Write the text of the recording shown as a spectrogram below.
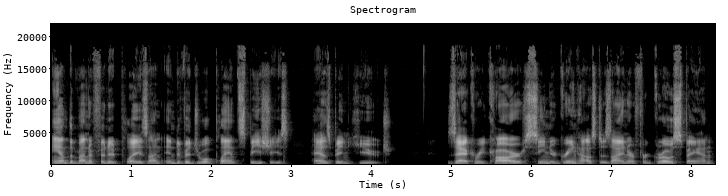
and the benefit it plays on individual plant species has been huge. Zachary Carr, senior greenhouse designer for GrowSpan,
